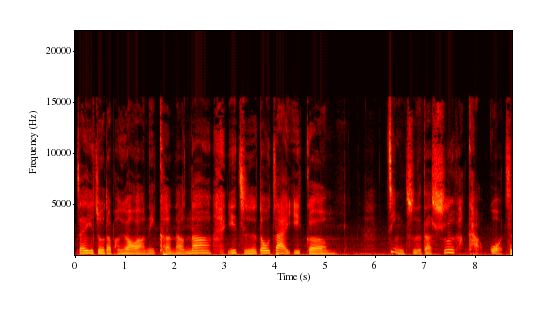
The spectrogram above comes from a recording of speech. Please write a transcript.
这一组的朋友啊，你可能呢一直都在一个。 静止的思考过程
